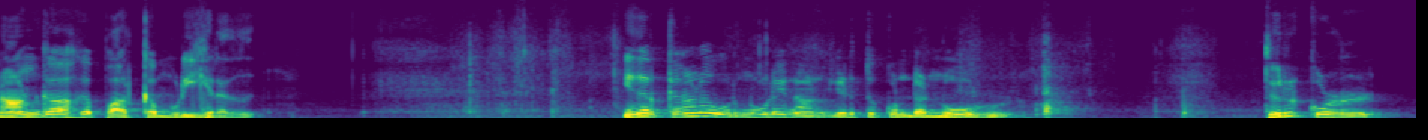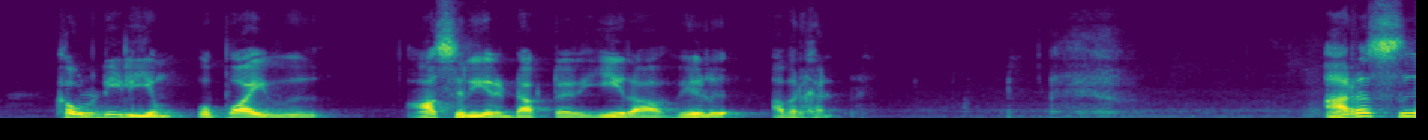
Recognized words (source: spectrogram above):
நான்காக பார்க்க முடிகிறது. இதற்கான ஒரு நூலை நான் எடுத்துக்கொண்ட நூல் திருக்குறள் கவுல்டீலியம் ஒப்பாய்வு ஆசிரியர் டாக்டர் ஈரா வேலு அவர்கள். அரசு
